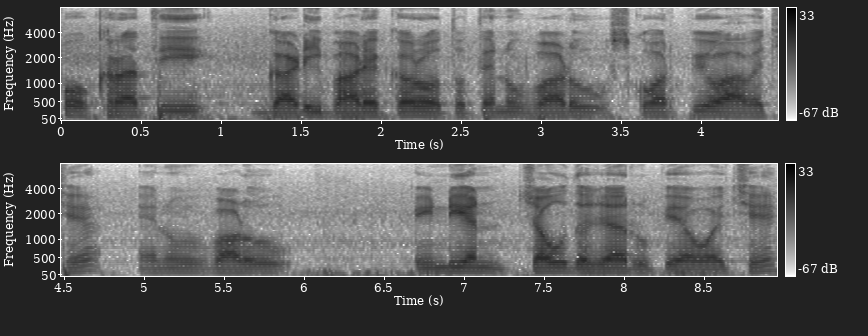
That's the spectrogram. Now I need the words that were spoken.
પોખરાથી ગાડી ભાડે કરો તો તેનું ભાડું સ્કોર્પિયો આવે છે. એનું ભાડું ઇન્ડિયન ચૌદ હજાર રૂપિયા હોય છે.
